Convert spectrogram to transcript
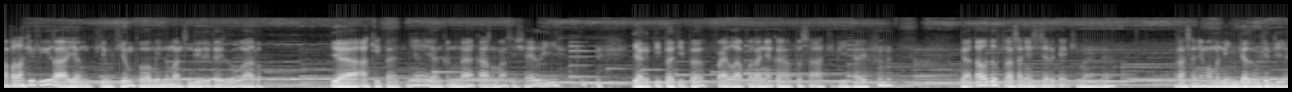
apalagi Vira yang diam-diam bawa minuman sendiri dari luar. Ya akibatnya yang kena karma si Shelly. Yang tiba-tiba file laporannya kehapus saat di Beehive nggak tahu tuh perasaannya si Shelly kayak gimana. Rasanya mau meninggal mungkin dia.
